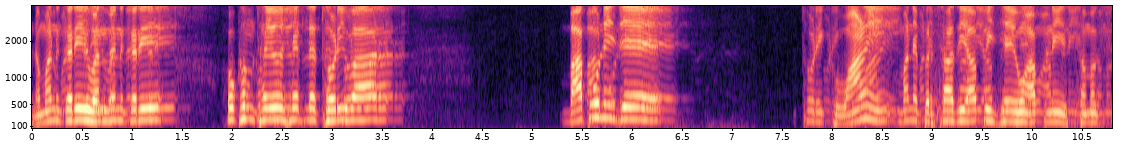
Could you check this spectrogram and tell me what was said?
નમન કરી, વંદન કરી, હુકમ થયો છે એટલે થોડી વાર બાપુની જે થોડીક વાણી મને પ્રસાદી આપી છે હું આપની સમક્ષ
